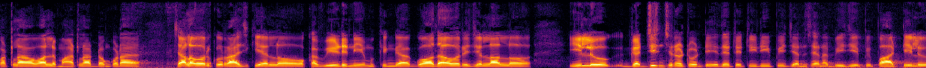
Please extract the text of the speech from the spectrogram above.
పట్ల వాళ్ళు మాట్లాడడం కూడా చాలా వరకు రాజకీయాల్లో ఒక వేడిని ముఖ్యంగా గోదావరి జిల్లాల్లో వీళ్ళు గర్జించినటువంటి ఏదైతే టీడీపీ జనసేన బీజేపీ పార్టీలు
